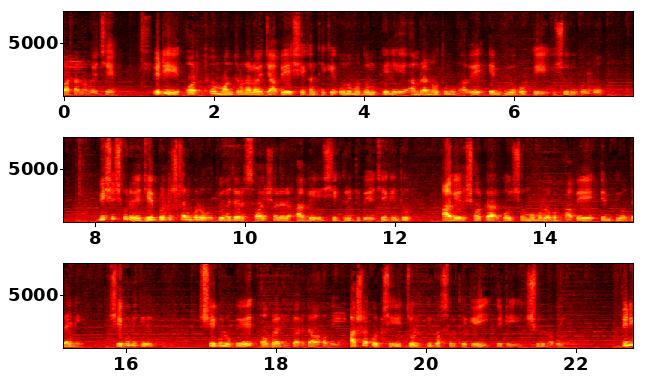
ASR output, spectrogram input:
পাঠানো হয়েছে। এটি অর্থ মন্ত্রণালয়ে যাবে, সেখান থেকে অনুমোদন এলে আমরা নতুনভাবে এমপিও ভর্তি শুরু করব। বিশেষ করে যে প্রতিষ্ঠানগুলো দুই হাজার ছয় সালের আগে স্বীকৃতি পেয়েছে, কিন্তু আগের সরকার বৈষম্যমূলকভাবে এমপিও দেয়নি, সেগুলিকে, সেগুলোকে অগ্রাধিকার দেওয়া হবে। আশা করছি চলতি বছর থেকেই এটি শুরু হবে। তিনি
